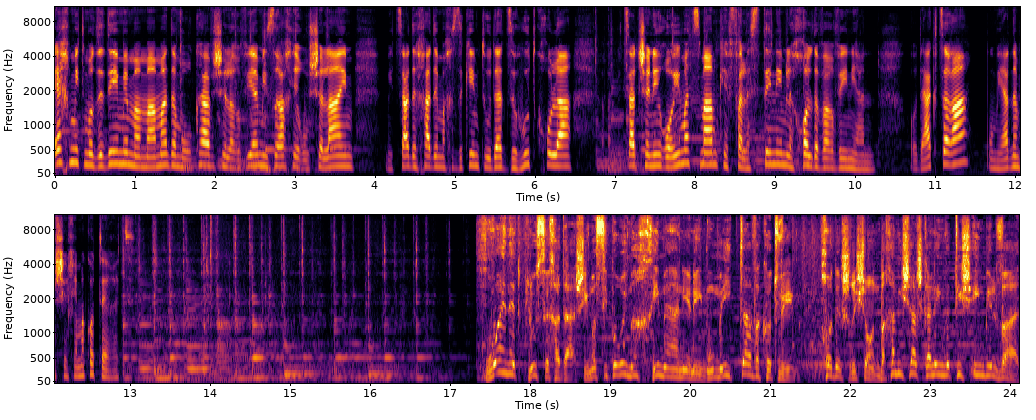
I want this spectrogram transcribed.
איך מתמודדים עם המעמד המורכב של ערביי מזרח ירושלים? מצד אחד הם מחזיקים תעודת זהות כחולה, אבל מצד שני רואים עצמם כפלסטינים לכל דבר ועניין. הודעה קצרה, ומיד נמשיך עם הכותרת. ynet פלוס החדש עם הסיפורים הכי מעניינים ומיטב הכותבים. חודש ראשון בחמישה שקלים ותשעים בלבד.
